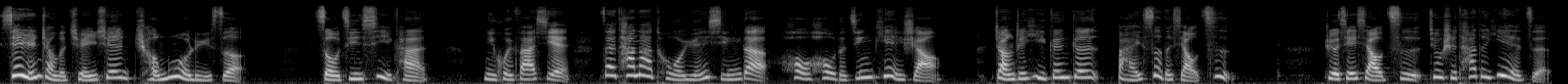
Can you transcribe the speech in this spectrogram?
仙人掌的全身呈墨绿色，走近细看，你会发现在它那椭圆形的厚厚的茎片上，长着一根根白色的小刺，这些小刺就是它的叶子。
